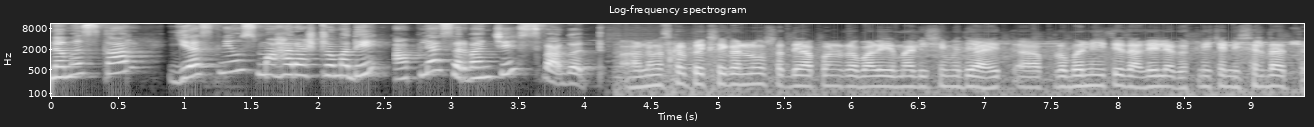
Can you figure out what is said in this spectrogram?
नमस्कार यस न्यूज महाराष्ट्रामध्ये आपल्या सर्वांचे स्वागत. नमस्कार प्रेक्षकांनो सध्या आपण रबाळे एम आय डी सीमध्ये आहेत. परभणी येथे झालेल्या घटनेच्या निषेधार्थ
